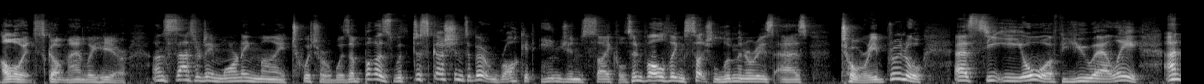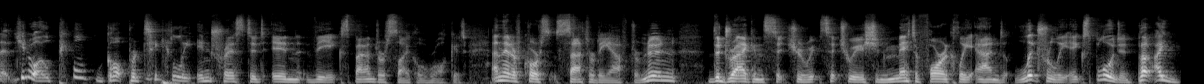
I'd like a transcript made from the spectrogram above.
Hello, it's Scott Manley here. On Saturday morning, my Twitter was abuzz with discussions about rocket engine cycles involving such luminaries as Tory Bruno, as CEO of ULA. And, you know, people got particularly interested in the expander cycle rocket. And then, of course, Saturday afternoon, the Dragon situ situation metaphorically and literally exploded. But I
